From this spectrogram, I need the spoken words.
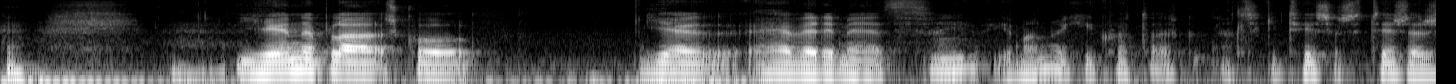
ég er nefnilega sko ég hef verið með Mm. ég man nú ekki hvort það sko, alls ekki tvisar,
